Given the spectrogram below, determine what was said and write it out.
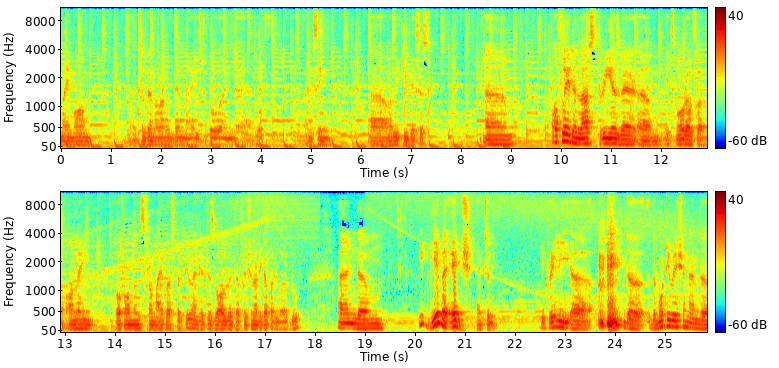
my mom, uh, children along with them, I used to go and uh, go and sing uh, on a weekly basis. Um, off late in the last three years, where um, it's more of a online performance from my perspective, and it is all with the Fusionatica Parivar group, and um, it gave an edge actually it really uh, the the motivation and the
